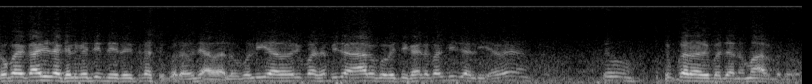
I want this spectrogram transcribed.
લોકોએ કાઢી નાખેલી વેચી દે રહી શું કરવાનું છે આવા લોકો લઈ આવે પાસે બીજા આ લોકો વેચી ખાય પાછા બીજા લઈ આવે. શું કરવાનું બધાનો માલ બધો.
